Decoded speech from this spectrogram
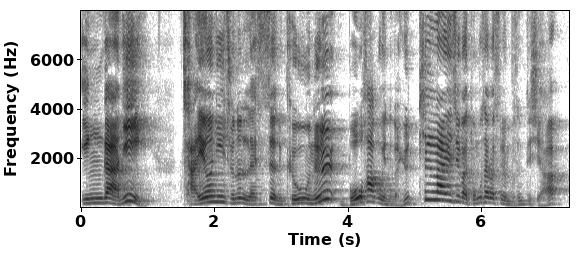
인간이 자연이 주는 레슨, 교훈을 뭐 하고 있는 거야? utilize가 동사로 쓰면 무슨 뜻이야?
